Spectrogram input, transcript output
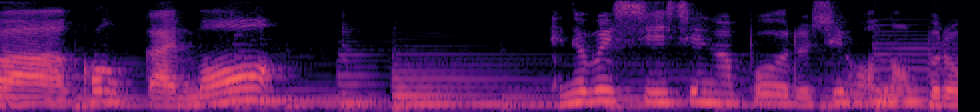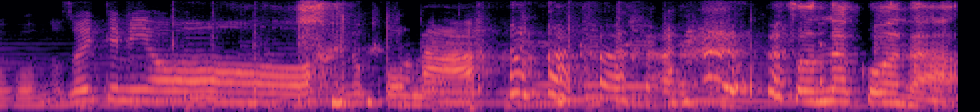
は今回も NVC シンガポール資本のブログを覗いてみよう のコーナー。そんなコーナ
